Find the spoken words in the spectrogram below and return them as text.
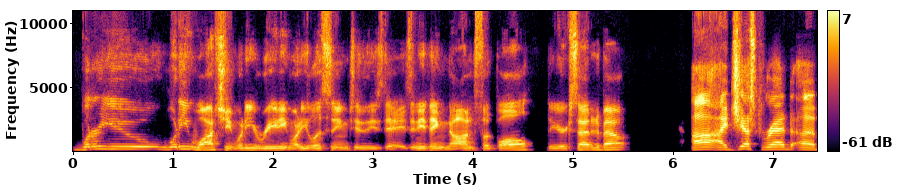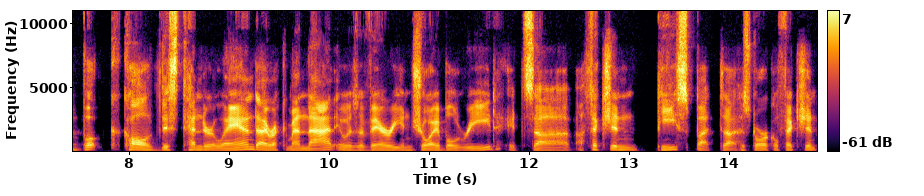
what are you what are you watching? What are you reading? What are you listening to these days? Anything non-football that you're excited about? Uh, I just read a book called This Tender Land. I recommend that. It was a very enjoyable read. It's uh, a fiction piece, but uh, historical fiction.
